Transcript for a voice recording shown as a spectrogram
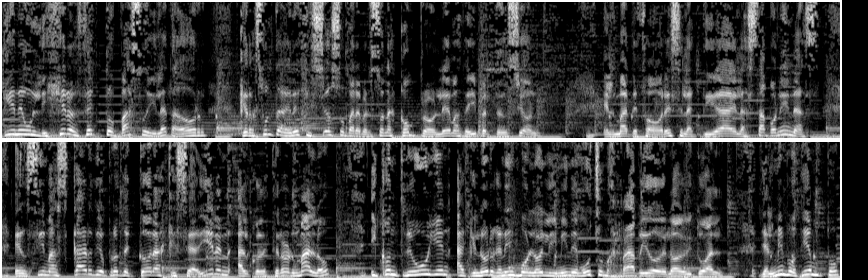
Tiene un ligero efecto vasodilatador que resulta beneficioso para personas con problemas de hipertensión el mate favorece la actividad de las saponinas, enzimas cardioprotectoras que se adhieren al colesterol malo y contribuyen a que el organismo lo elimine mucho más rápido de lo habitual. Y al mismo tiempo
